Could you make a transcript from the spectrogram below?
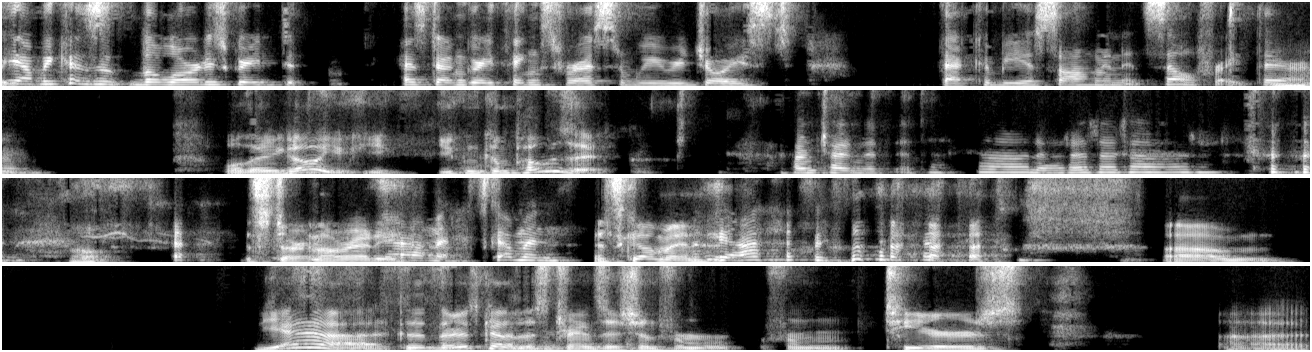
yeah, because the Lord is great, has done great things for us and we rejoiced. That could be a song in itself right there. Mm-hmm. Well, there you go. You you, you can compose it. I'm trying to. da, da, da, da, da. Oh, it's starting already. Yeah. Coming, It's coming. It's coming. Yeah, um, yeah, 'cause there is kind of this transition from from tears, uh,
